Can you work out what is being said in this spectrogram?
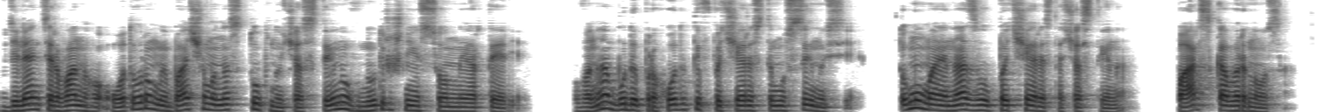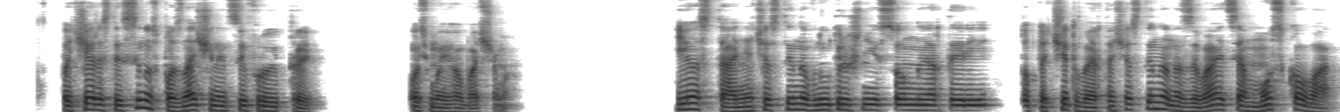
в ділянці рваного отвору ми бачимо наступну частину внутрішньої сонної артерії. Вона буде проходити в печеристому синусі, тому має назву печериста частина парс каверноса. Печеристий синус позначений цифрою 3. Ось ми його бачимо. І остання частина внутрішньої сонної артерії, тобто четверта частина, називається мозкова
